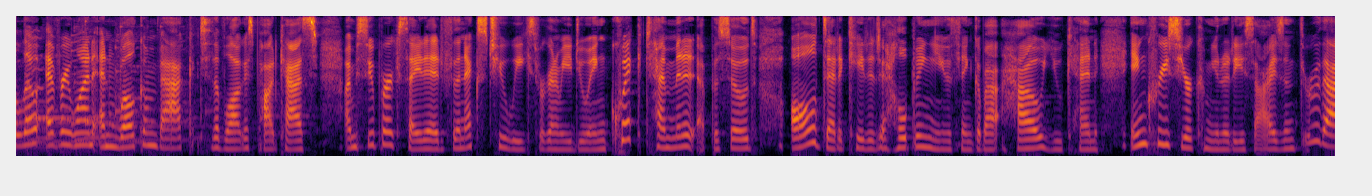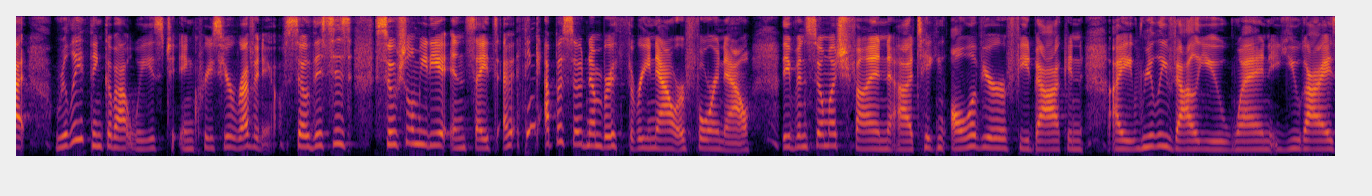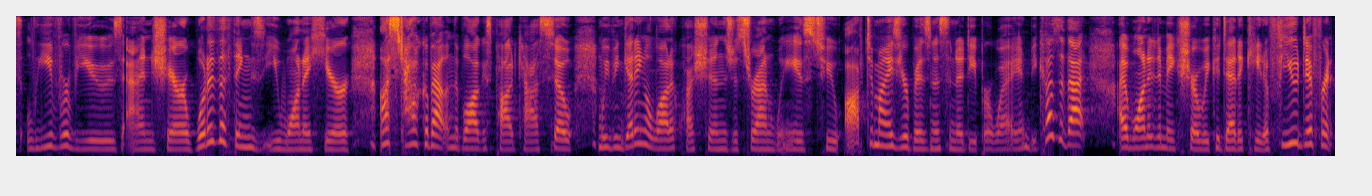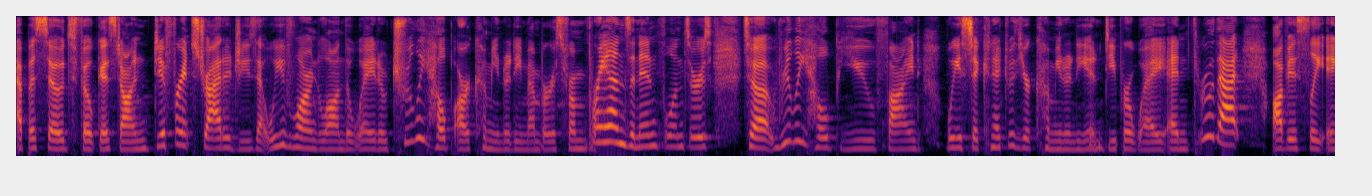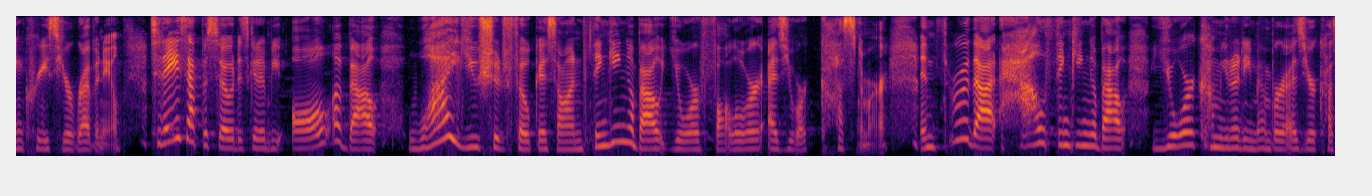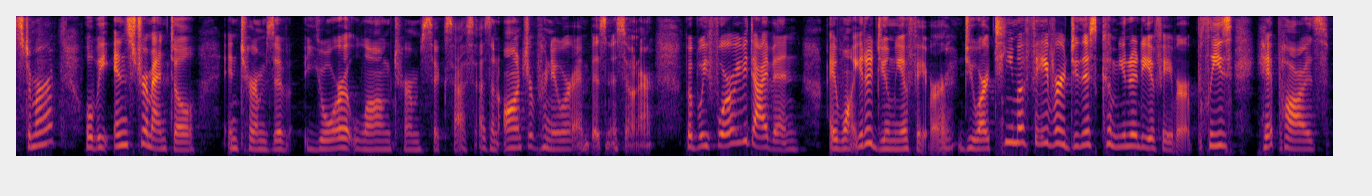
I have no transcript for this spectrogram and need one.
Hello, everyone, and welcome back to the Blogist Podcast. I'm super excited. For the next two weeks, we're going to be doing quick 10 minute episodes, all dedicated to helping you think about how you can increase your community size. And through that, really think about ways to increase your revenue. So, this is Social Media Insights, I think episode number three now or four now. They've been so much fun uh, taking all of your feedback. And I really value when you guys leave reviews and share what are the things you want to hear us talk about in the Blogist podcast. So we've been getting a lot of questions just around ways to optimize your business in a deeper way. And because of that, I wanted to make sure we could dedicate a few different episodes focused on different strategies that we've learned along the way to truly help our community members from brands and influencers to really help you find ways to connect with your community in a deeper way. And through that, obviously increase your revenue. Today's episode is going to be all about why you should focus on thinking about your follower as your customer. And through that, how thinking about your community member as your customer will be instrumental in terms of your long term success as an entrepreneur and business owner. But before we dive in, I want you to do me a favor, do our team a favor, do this community a favor. Please hit pause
